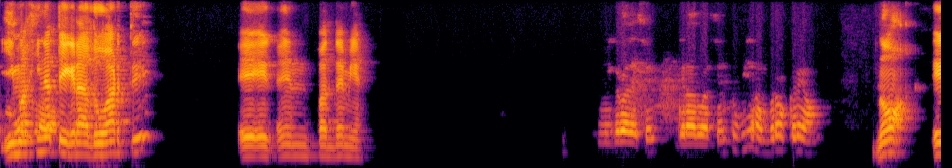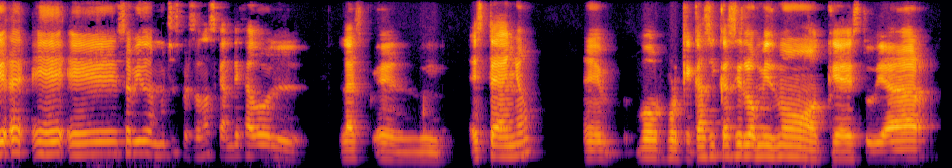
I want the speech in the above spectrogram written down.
Imagínate graduarte eh, en pandemia. Graduación, graduación tuvieron, bro, creo. No, he, he- he- he sabido de muchas personas que han dejado el, la el- este año eh, por- porque casi casi es lo mismo que estudiar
